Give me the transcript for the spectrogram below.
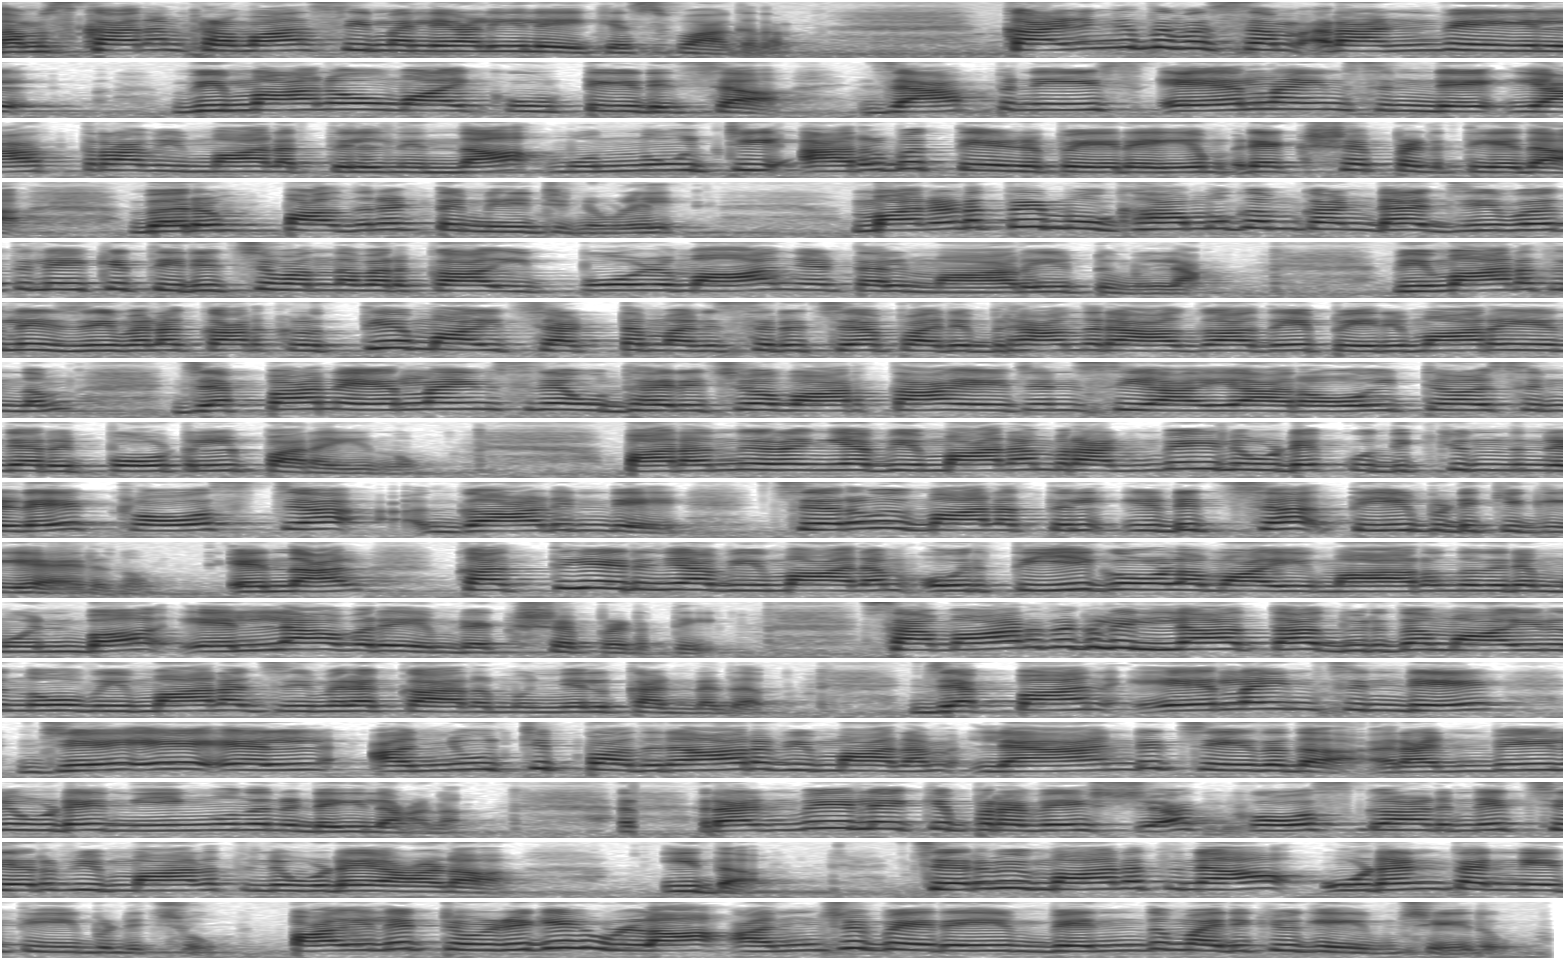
നമസ്കാരം പ്രവാസി മലയാളിയിലേക്ക് സ്വാഗതം. കഴിഞ്ഞ ദിവസം റൺവേയിൽ വിമാനവുമായി കൂട്ടിയിടിച്ച ജാപ്പനീസ് എയർലൈൻസിന്റെ യാത്രാ വിമാനത്തിൽ നിന്ന് മുന്നൂറ്റി അറുപത്തിയേഴ് പേരെയും രക്ഷപ്പെടുത്തിയത് വെറും പതിനെട്ട് മിനിറ്റിനുള്ളിൽ. മരണത്തെ മുഖാമുഖം കണ്ട് ജീവിതത്തിലേക്ക് തിരിച്ചു വന്നവർക്ക് ഇപ്പോഴും ആ ഞെട്ടൽ മാറിയിട്ടുമില്ല. വിമാനത്തിലെ ജീവനക്കാർ കൃത്യമായി ചട്ടം അനുസരിച്ച് പരിഭ്രാന്തരാകാതെ പെരുമാറിയെന്നും ജപ്പാൻ എയർലൈൻസിനെ ഉദ്ധരിച്ച് വാർത്താ ഏജൻസിയായ റോയിറ്റേഴ്സിന്റെ റിപ്പോർട്ടിൽ പറയുന്നു. പറന്നിറങ്ങിയ വിമാനം റൺവേയിലൂടെ കുതിക്കുന്നതിനിടെ ക്ലോസ്റ്റ് ഗാർഡിന്റെ ചെറുവിമാനത്തിൽ ഇടിച്ച് തീപിടിക്കുകയായിരുന്നു എന്നാൽ കത്തിയെരിഞ്ഞ വിമാനം ഒരു തീഗോളമായി മാറുന്നതിന് മുൻപ് എല്ലാവരെയും രക്ഷപ്പെടുത്തി. സമാനതകളില്ലാത്ത ദുരിതമായിരുന്നു വിമാന ജീവനക്കാർ മുന്നിൽ കണ്ടത്. ജപ്പാൻ എയർലൈൻസിന്റെ ജെ എ എൽ അഞ്ഞൂറ്റി പതിനാറ് വിമാനം ലാൻഡ് ചെയ്തത് റൺവേയിലൂടെ നീങ്ങുന്നതിനിടയിലാണ്. റൺവേയിലേക്ക് പ്രവേശിച്ച കോസ്റ്റ് ഗാർഡിന്റെ ചെറുവിമാനത്തിലൂടെയാണ് ഇത്. ചെറുവിമാനത്തിന് ഉടൻ തന്നെ തീപിടിച്ചു. പൈലറ്റ് ഒഴികെയുള്ള അഞ്ചുപേരെയും വെന്തു മരിക്കുകയും ചെയ്തു.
